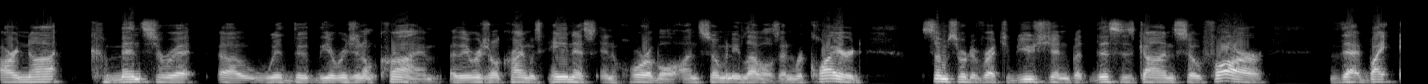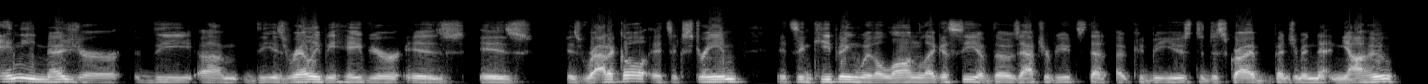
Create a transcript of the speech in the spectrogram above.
are not commensurate uh, with the, the original crime. The original crime was heinous and horrible on so many levels and required some sort of retribution, but this has gone so far that by any measure the um, the Israeli behavior is is is radical, it's extreme, it's in keeping with a long legacy of those attributes that uh, could be used to describe Benjamin Netanyahu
